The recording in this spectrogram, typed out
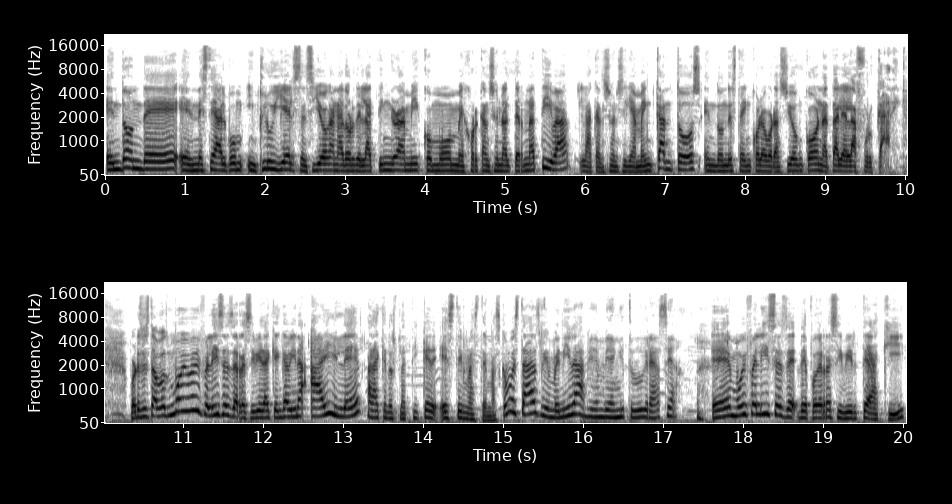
en donde en este álbum incluye el sencillo ganador del Latin Grammy como mejor canción alternativa. La canción se llama Encantos, en donde está en colaboración con Natalia Lafourcade. Por eso estamos muy, muy felices de recibir aquí en cabina a Ile para que nos platique de este y más temas. ¿Cómo estás? Bienvenida. Bien, bien. ¿Y tú? Gracias. Eh, muy felices de, de, poder recibirte aquí.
